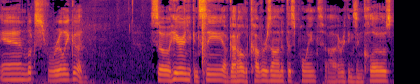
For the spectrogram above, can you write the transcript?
and looks really good. So here you can see I've got all the covers on at this point. Uh, everything's enclosed,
